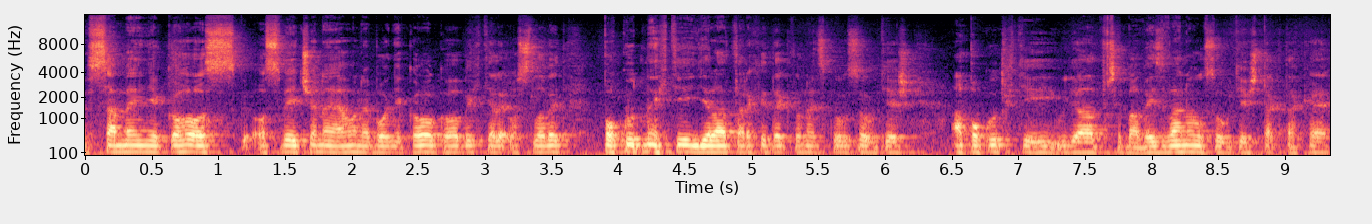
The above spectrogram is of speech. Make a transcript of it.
sami někoho osvědčeného nebo někoho, koho by chtěli oslovit, pokud nechtějí dělat architektonickou soutěž a pokud chtějí udělat třeba vyzvanou soutěž, tak také.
